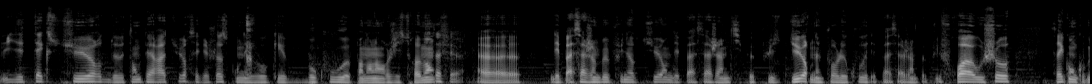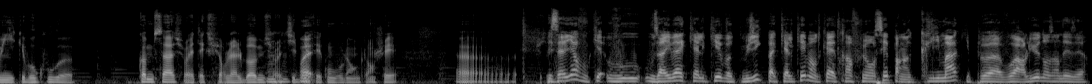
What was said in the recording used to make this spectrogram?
l'idée de texture, de température, c'est quelque chose qu'on évoquait beaucoup euh, pendant l'enregistrement. Ouais. Euh, des passages un peu plus nocturnes, des passages un petit peu plus diurnes pour le coup, des passages un peu plus froids ou chauds. C'est vrai qu'on communiquait beaucoup euh, comme ça sur les textures de l'album, sur le Mhm. type Ouais. d'effet qu'on voulait enclencher. Euh, Et ça veut dire vous, vous vous arrivez à calquer votre musique, pas calquer, mais en tout cas être influencé par un climat qui peut avoir lieu dans un désert.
